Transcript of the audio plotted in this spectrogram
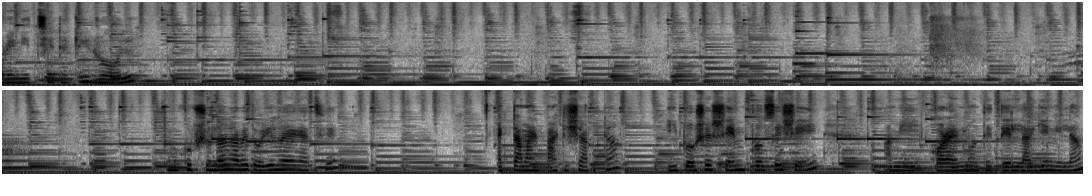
করে নিচ্ছি এটাকে, রোল। খুব সুন্দরভাবে তৈরি হয়ে গেছে। একটা আমার পাটি সাপটা। এই প্রসেস সেম প্রসেসেই আমি কড়াইয়ের মধ্যে তেল লাগিয়ে নিলাম।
